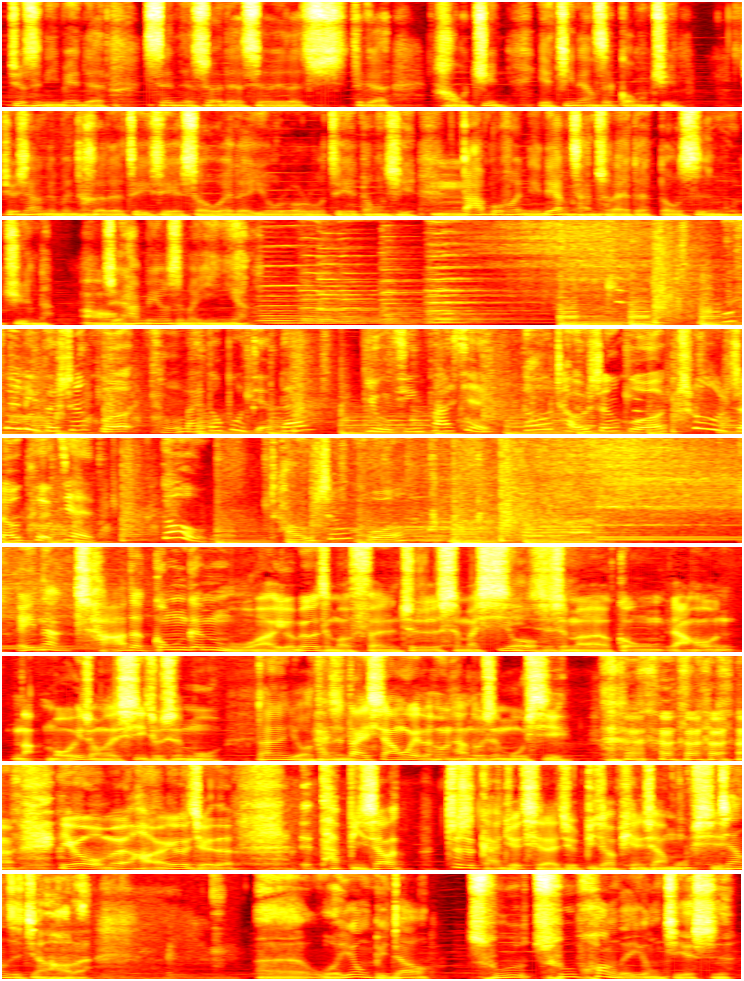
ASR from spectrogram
就是里面的生的所有的所有的这个好菌也尽量是公菌。就像你们喝的这些所谓的优酪乳这些东西，嗯，大部分你量产出来的都是母菌的，哦，所以它没有什么营养。费力的生活从来都不简单，用心发现，高潮生活触手可见 Go 潮生活。哎，那茶的公跟母啊，有没有怎么分？就是什么系是什么公，然后哪某一种的系就是母？当然有，还是带香味的，通常都是母系。因为我们好像又觉得它比较，就是感觉起来就比较偏向母系。这样子讲好了，呃，我用比较。粗粗犷的一种解释，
